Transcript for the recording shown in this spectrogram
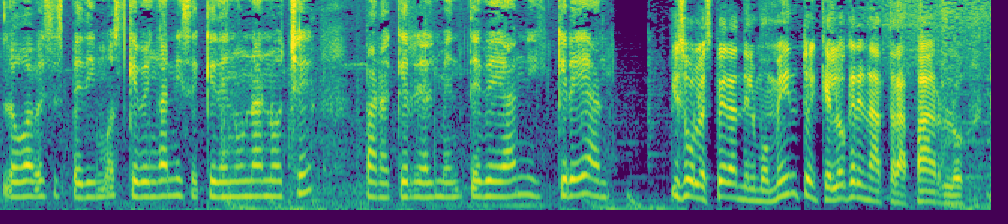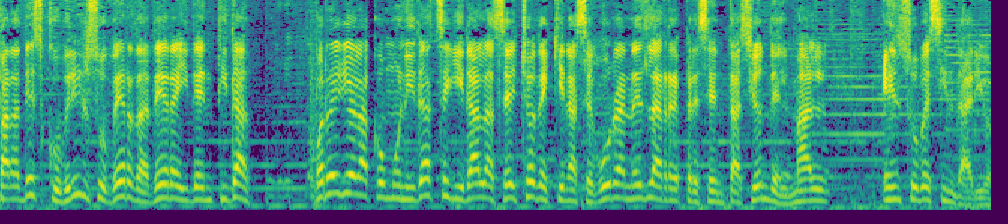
luego a veces pedimos que vengan y se queden una noche para que realmente vean y crean. Y solo esperan el momento en que logren atraparlo para descubrir su verdadera identidad. Por ello, la comunidad seguirá el acecho de quien aseguran es la representación del mal en su vecindario.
